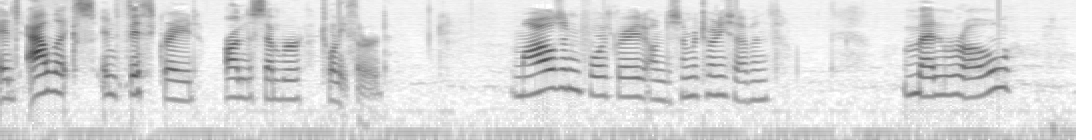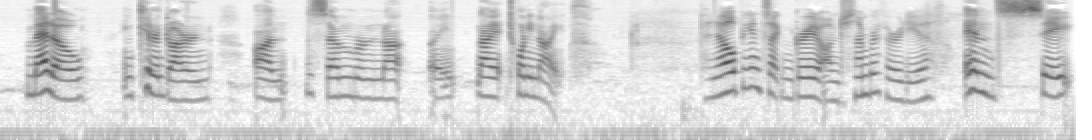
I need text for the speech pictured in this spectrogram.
and Alex in fifth grade on December 23rd. Miles in fourth grade on December 27th. Monroe Meadow in kindergarten on December 9, 29th. Penelope in second grade on December 30th. And Sake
